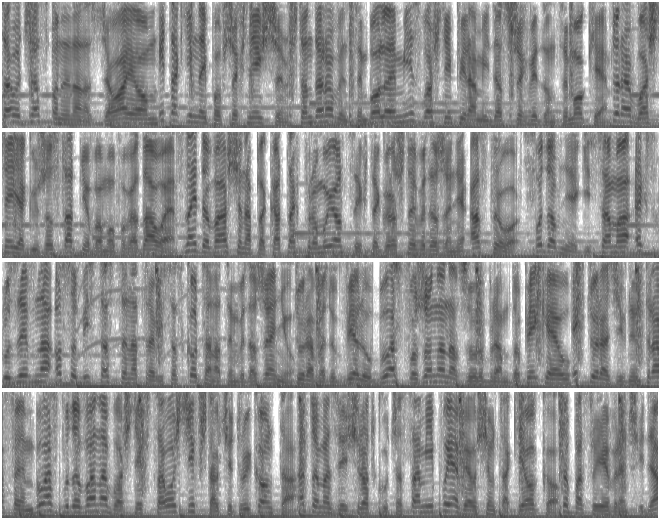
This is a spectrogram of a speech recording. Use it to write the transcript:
cały czas one na nas działają i takim najpowszechniejszym, sztandarowym symbolem jest właśnie piramida z wszechwiedzącym okiem, która właśnie jak już ostatnio wam opowiadałem, znajdowała się na plakatach promujących tegoroczne wydarzenie Astroworld. Podobnie jak i sama ekskluzywna, osobista scena Travisa Scotta na tym wydarzeniu, która według wielu była stworzona na wzór bram do piekieł i która dziwnym trafem była zbudowana właśnie w całości w kształcie trójkąta. Natomiast w jej środku czasami pojawiało się takie oko, co pasuje wręcz idealnie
